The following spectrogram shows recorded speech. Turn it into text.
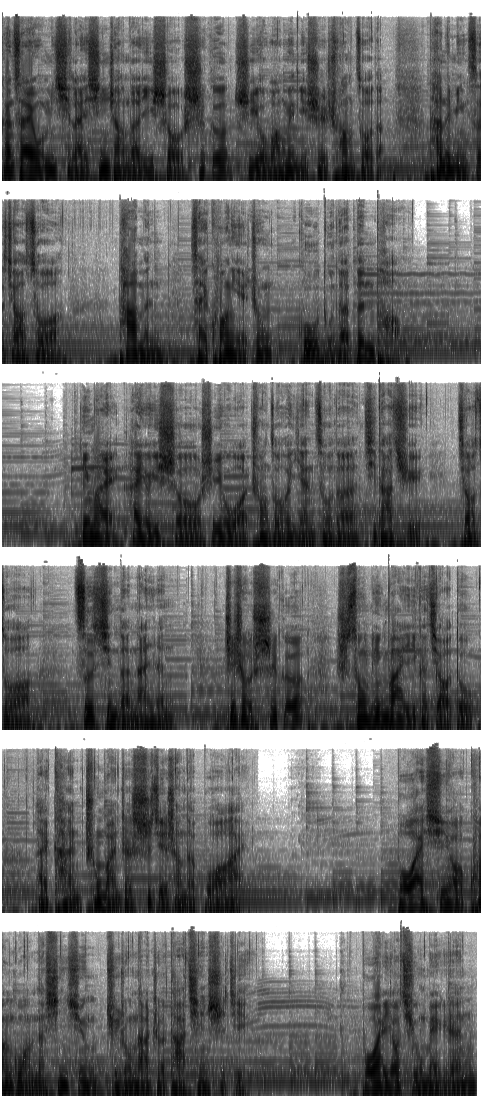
刚才我们一起来欣赏的一首诗歌是由王维女士创作的，她的名字叫做《他们在旷野中孤独的奔跑》。另外还有一首是由我创作和演奏的吉他曲，叫做《自信的男人》。这首诗歌是从另外一个角度来看充满着世界上的博爱。博爱需要宽广的心胸去容纳这大千世界。博爱要求每个人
